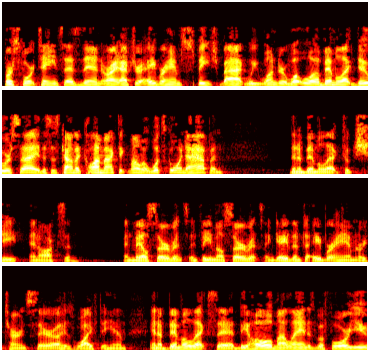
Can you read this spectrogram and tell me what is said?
Verse 14 says, Then, right after Abraham's speech back, we wonder what will Abimelech do or say? This is kind of a climactic moment. What's going to happen? Then Abimelech took sheep and oxen, and male servants and female servants, and gave them to Abraham, and returned Sarah, his wife, to him. And Abimelech said, Behold, my land is before you,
